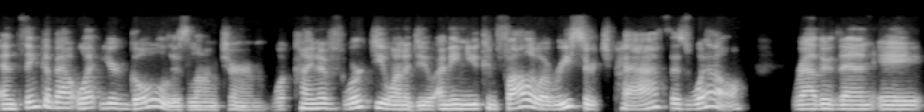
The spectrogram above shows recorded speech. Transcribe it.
and think about what your goal is long term. What kind of work do you want to do? I mean, you can follow a research path as well rather than a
